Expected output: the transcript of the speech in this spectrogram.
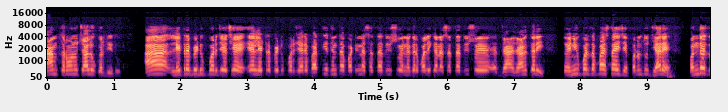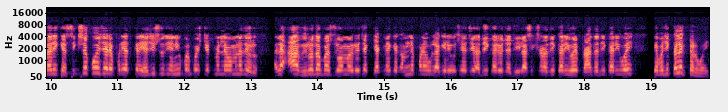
કામ કરવાનું ચાલુ કરી દીધું. આ લેટર પેડ ઉપર જે છે, એ લેટર પેડ ઉપર જ્યારે ભારતીય જનતા પાર્ટીના સત્તાધીશોએ, નગરપાલિકાના સત્તાધીશોએ જાણ કરી, તો એની ઉપર તપાસ થાય છે. પરંતુ જ્યારે પંદર તારીખે શિક્ષકોએ જ્યારે ફરિયાદ કરી, હજી સુધી એની ઉપર કોઈ સ્ટેટમેન્ટ લેવામાં નથી આવ્યું. એટલે આ વિરોધાભાસ જોવામાં આવી રહ્યો છે. ક્યાંક ને ક્યાંક અમને પણ એવું લાગી રહ્યું છે જે અધિકારીઓ છે, જિલ્લા શિક્ષણ અધિકારી હોય, પ્રાંત અધિકારી હોય કે પછી કલેક્ટર હોય,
